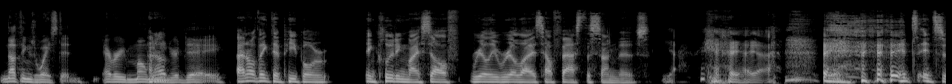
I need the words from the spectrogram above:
nothing's wasted. Every moment in your day. I don't think that people including myself, really realize how fast the sun moves. Yeah, yeah, yeah. it's it's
